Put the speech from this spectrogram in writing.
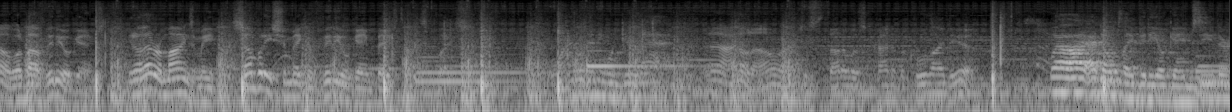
Oh, what about video games? You know, that reminds me, somebody should make a video game based on this place. Why would anyone do that? Uh, I don't know, I just thought it was kind of a cool idea. Well, I, I don't play video games either.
